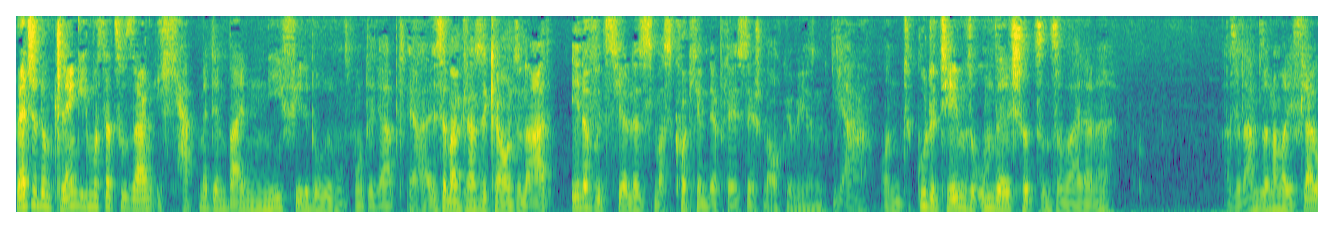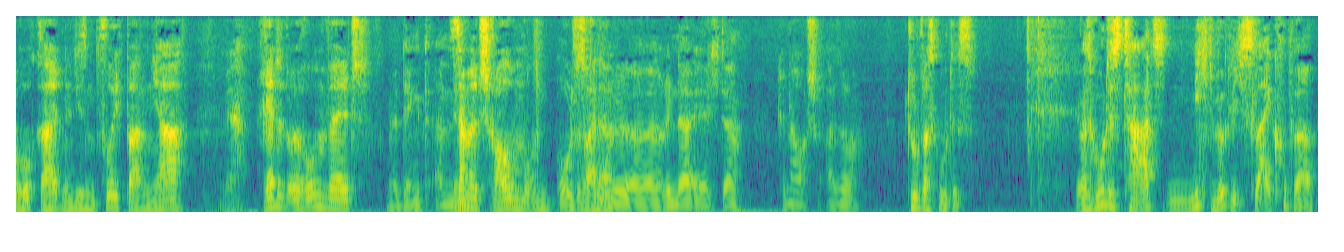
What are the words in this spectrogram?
Ratchet und Clank, ich muss dazu sagen, ich habe mit den beiden nie viele Berührungspunkte gehabt. Ja, ist aber ein Klassiker und so eine Art inoffizielles Maskottchen der Playstation auch gewesen. Ja, und gute Themen, so Umweltschutz und so weiter, ne? Also da haben sie nochmal die Flagge hochgehalten in diesem furchtbaren Jahr. Ja, Rettet eure Umwelt, man denkt an sammelt Schrauben und so weiter. Oldschool äh, Rinderelch da. Genau, also tut was Gutes. Was Gutes tat nicht wirklich Sly Cooper,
